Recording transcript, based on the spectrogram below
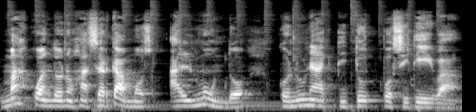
más cuando nos acercamos al mundo con una actitud positiva.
